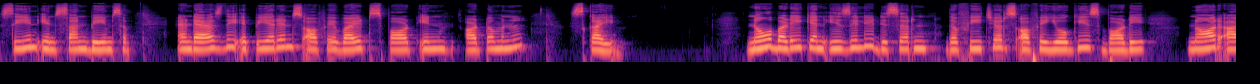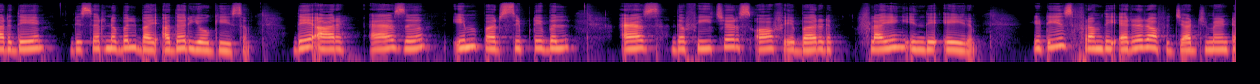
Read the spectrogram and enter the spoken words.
seen in sunbeams and as the appearance of a white spot in autumnal sky. Nobody can easily discern the features of a yogi's body, nor are they discernible by other yogis. They are as imperceptible as the features of a bird flying in the air. It is from the error of judgment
